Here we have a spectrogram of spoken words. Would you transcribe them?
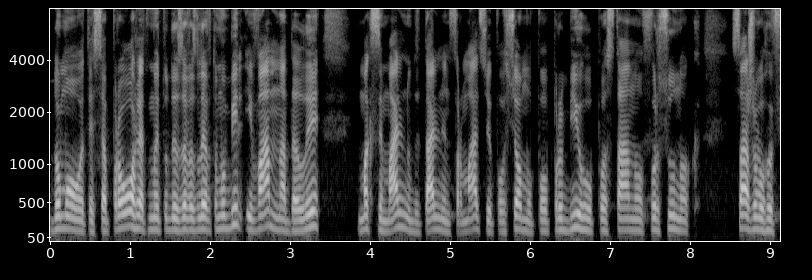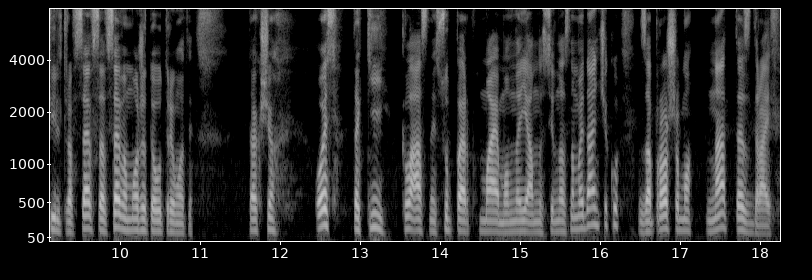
домовитеся про огляд. Ми туди завезли автомобіль і вам надали максимальну детальну інформацію по всьому, по пробігу, по стану форсунок, сажового фільтра. Все, все, все ви можете отримати. Так що ось такий класний суперб маємо в наявності в нас на майданчику. Запрошуємо на тест-драйв.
